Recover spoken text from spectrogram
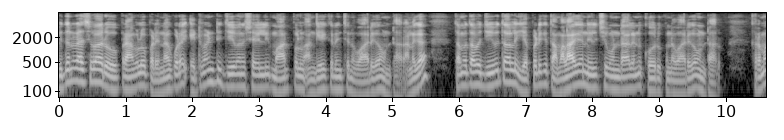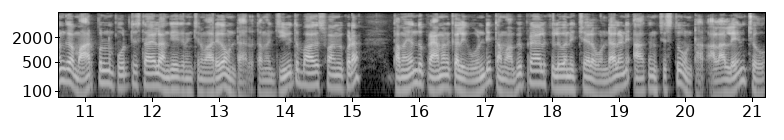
మిథున రాశి వారు ప్రేమలో పడినా కూడా ఎటువంటి జీవనశైలి మార్పులను అంగీకరించిన వారిగా ఉంటారు. అనగా తమ తమ జీవితాలు ఎప్పటికీ తమలాగే నిలిచి ఉండాలని కోరుకున్న వారిగా ఉంటారు. క్రమంగా మార్పులను పూర్తి స్థాయిలో అంగీకరించిన వారిగా ఉంటారు. తమ జీవిత భాగస్వామి కూడా తమ యందు ప్రేమను కలిగి ఉండి తమ అభిప్రాయాలకు విలువనిచ్చేలా ఉండాలని ఆకాంక్షిస్తూ ఉంటారు. అలా లేనిచో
